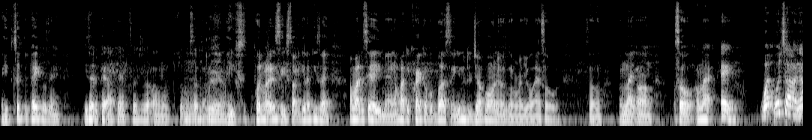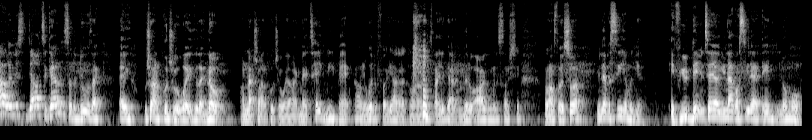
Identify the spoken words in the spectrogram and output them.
And he took the papers and he took the. I can't flip this up. I'm gonna flip this up. yeah. And he put him on this. And he started getting up. He's like, I'm about to tell you, man. I'm about to crank up a bus, and you need to jump on there. It's gonna run your ass over. So I'm like, um, so I'm like, hey, what, what y'all, y'all in this, y'all together? So the dude was like, hey, we're trying to put you away. He's like, no, I'm not trying to put you away. I'm like, man, take me back. I don't know what the fuck y'all got going on. It's like you got a middle argument or some shit. Long story short, you never see him again. If you didn't tell, you're not gonna see that agent no more,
